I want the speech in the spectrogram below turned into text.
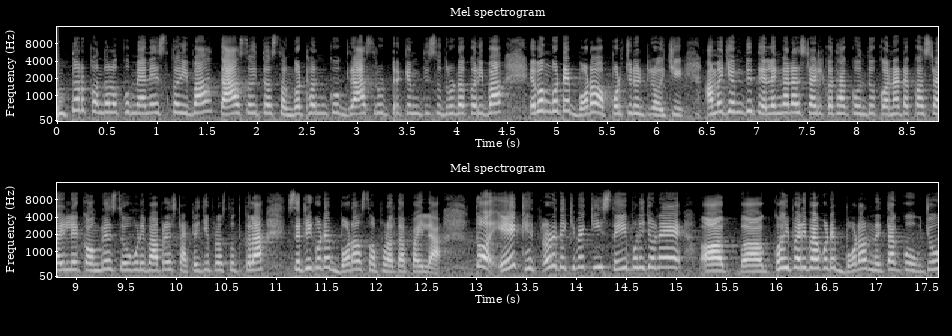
ଅନ୍ତର୍କନ୍ଦଳକୁ ମ୍ୟାନେଜ୍ କରିବା ତା ସହିତ ସଂଗଠନକୁ ଗ୍ରାସ୍ ରୁଟ୍ରେ କେମିତି ସୁଦୃଢ଼ କରିବା ଏବଂ ଗୋଟେ ବଡ଼ ଅପରଚ୍ୟୁନିଟି ରହିଛି ଆମେ ଯେମିତି ତେଲେଙ୍ଗାନା ଷ୍ଟାଇଲ୍ କଥା କୁହନ୍ତୁ କର୍ଣ୍ଣାଟକ ଷ୍ଟାଇଲ୍ରେ କଂଗ୍ରେସ ଯେଉଁଭଳି ଭାବରେ ଷ୍ଟ୍ରାଟେଜି ପ୍ରସ୍ତୁତ ହୋଇଥିଲା ସେଠି ଗୋଟେ ବଡ଼ ସଫଳତା ପାଇଲା ତ ଏ କ୍ଷେତ୍ରରେ ଦେଖିବେ କି ସେଇଭଳି ଜଣେ କହିପାରିବା ଗୋଟେ ବଡ଼ ନେତାଙ୍କୁ ଯେଉଁ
